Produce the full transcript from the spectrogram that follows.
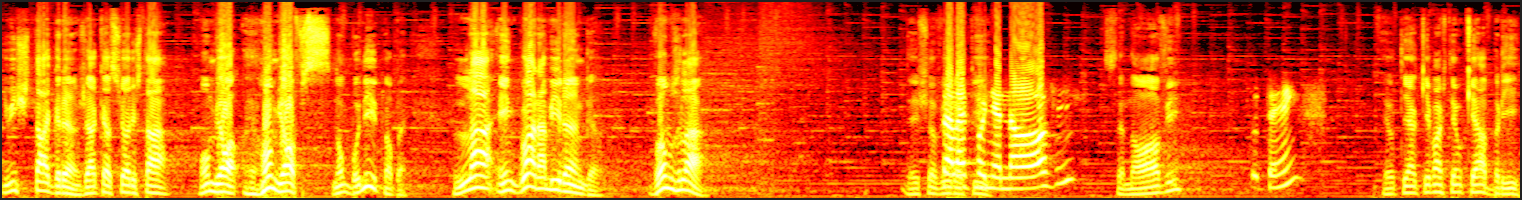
e o Instagram, já que a senhora está home, home office, nome bonito, rapaz. Lá em Guaramiranga. Vamos lá. Deixa eu O ver telefone aqui. é 9. 19. Tu tem? Eu tenho aqui, mas tenho que abrir.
